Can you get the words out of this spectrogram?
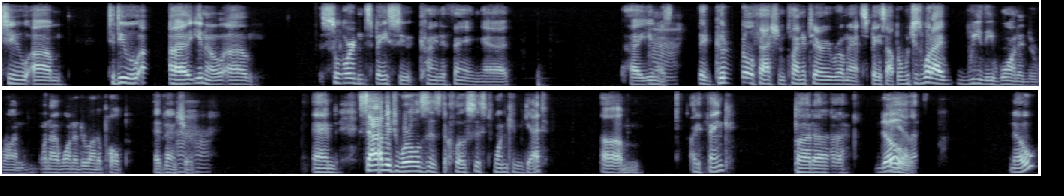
to um to do uh you know uh, sword and spacesuit kind of thing. Uh, uh you know Mhm. the good old fashioned planetary romance space opera, which is what I really wanted to run when I wanted to run a pulp adventure. Mhm. And Savage Worlds is the closest one can get, um, I think. But uh, No, yeah, that's- no.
